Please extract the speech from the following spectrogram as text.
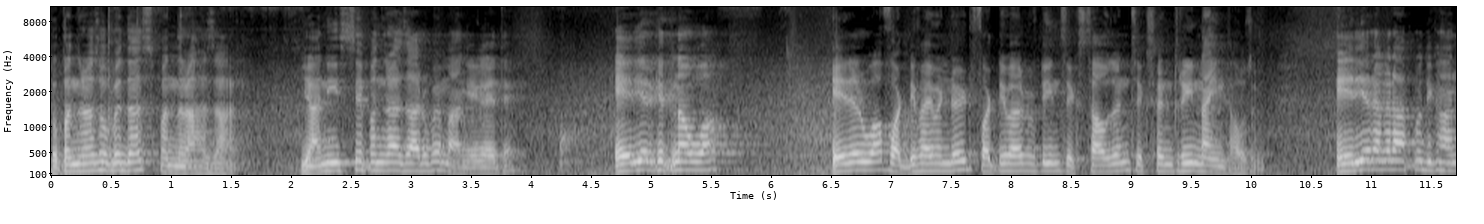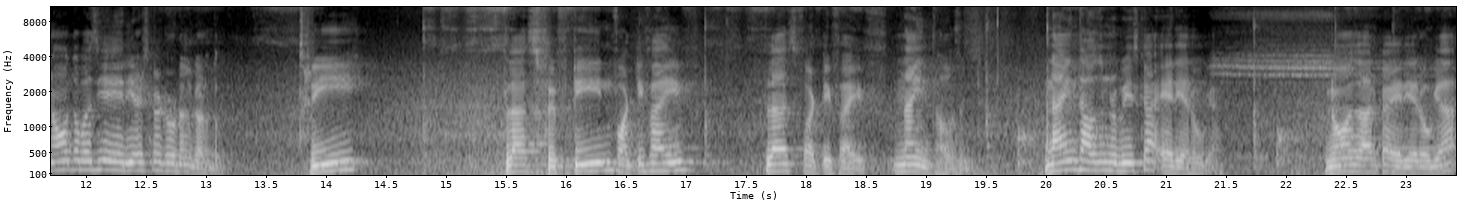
तो पंद्रह सौ पे दस, पंद्रह हज़ार। यानी इससे पंद्रह हज़ार रुपये मांगे गए थे। एरियर कितना हुआ? एरियर हुआ forty five hundred forty five fifteen six thousand six hundred three nine thousand arrear अगर आपको दिखाना हो तो बस ये एरियर्स का टोटल कर दो। Three plus fifteen forty five plus forty five nine thousand nine thousand rupees का एरियर हो गया। नौ हज़ार का एरियर हो गया।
